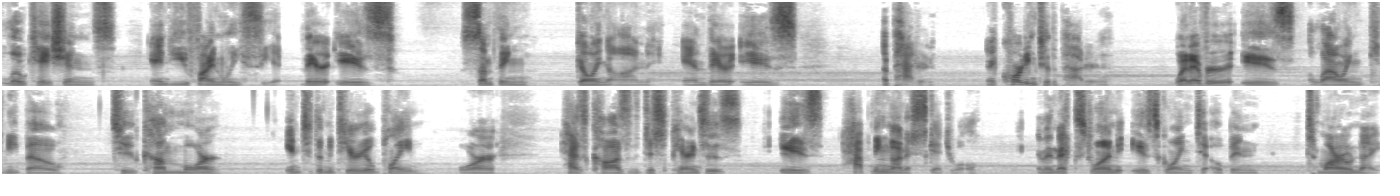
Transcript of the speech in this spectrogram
locations, and you finally see it. There is something going on, and there is a pattern. And according to the pattern, whatever is allowing Kaneepo to come more into the material plane or has caused the disappearances is happening on a schedule. And the next one is going to open tomorrow night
